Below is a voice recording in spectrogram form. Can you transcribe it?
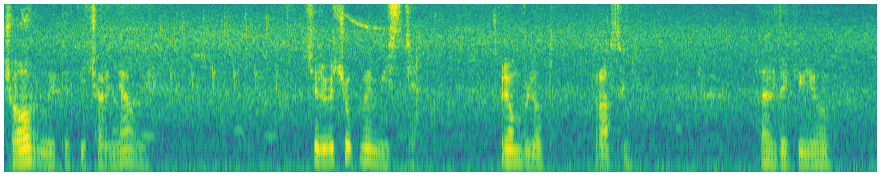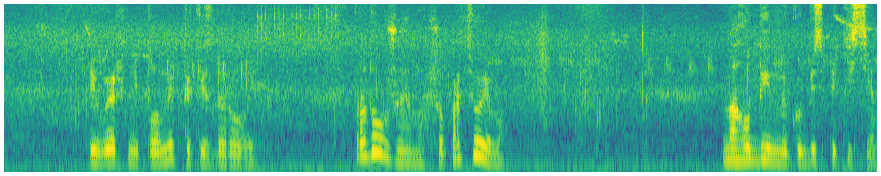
Чорний такий, чорнявий. Червячок на місці. Прям в льот. Красень. Глянь, такий у нього. І верхній плавник такий здоровий. Продовжуємо, що працюємо. На годиннику без 5-7.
